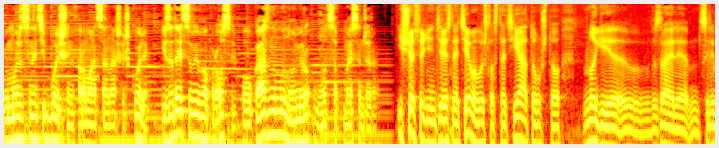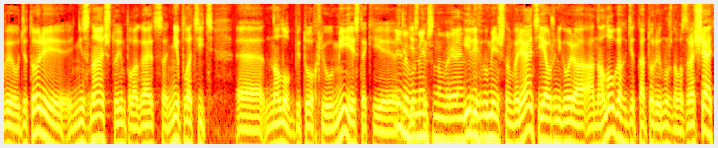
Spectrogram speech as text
вы можете найти больше информации о нашей школе и задать свои вопросы по указанному номеру WhatsApp мессенджера. Еще сегодня интересная тема. Вышла статья о том, что многие э, в Израиле целевые аудитории не знают, что им полагается не платить э, налог битуах лиуми. Есть такие... Или есть в уменьшенном так... варианте. Или в уменьшенном варианте. Я уже не говорю о, о налогах, где, которые нужно возвращать,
